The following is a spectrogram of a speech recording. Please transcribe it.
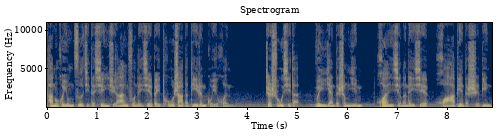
他们会用自己的鲜血安抚那些被屠杀的敌人鬼魂。这熟悉的、威严的声音唤醒了那些哗变的士兵，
